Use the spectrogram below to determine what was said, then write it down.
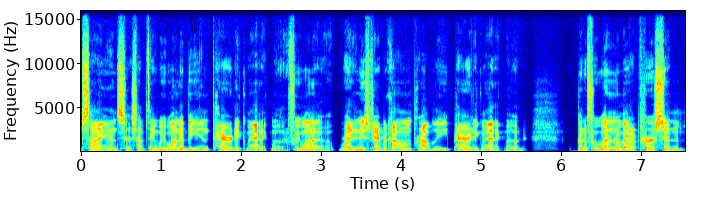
science or something, we want to be in paradigmatic mode. If we want to write a newspaper column, probably paradigmatic mode. But if we want to know about a person,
